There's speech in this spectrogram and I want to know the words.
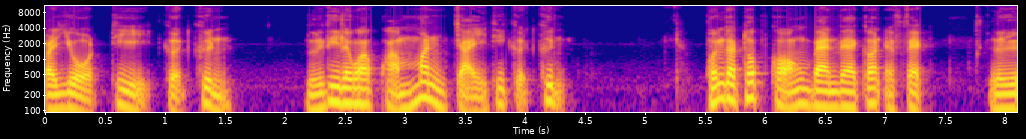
ประโยชน์ที่เกิดขึ้น หรือที่เรียกว่าความมั่นใจที่เกิดขึ้น ผลกระทบของแบนแวกอนเอฟเฟกหรือ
